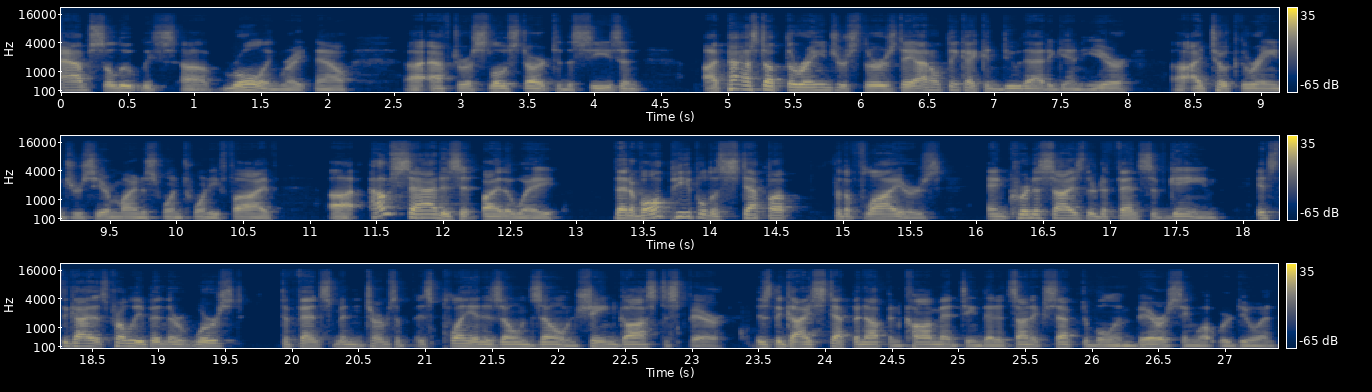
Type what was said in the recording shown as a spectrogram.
absolutely uh, rolling right now uh, after a slow start to the season. I passed up the Rangers Thursday. I don't think I can do that again here. Uh, I took the Rangers here minus 125. Uh, how sad is it, by the way, that of all people to step up for the Flyers and criticize their defensive game, it's the guy that's probably been their worst defenseman in terms of his play in his own zone. Shane Gostisbehere is the guy stepping up and commenting that it's unacceptable, embarrassing what we're doing.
